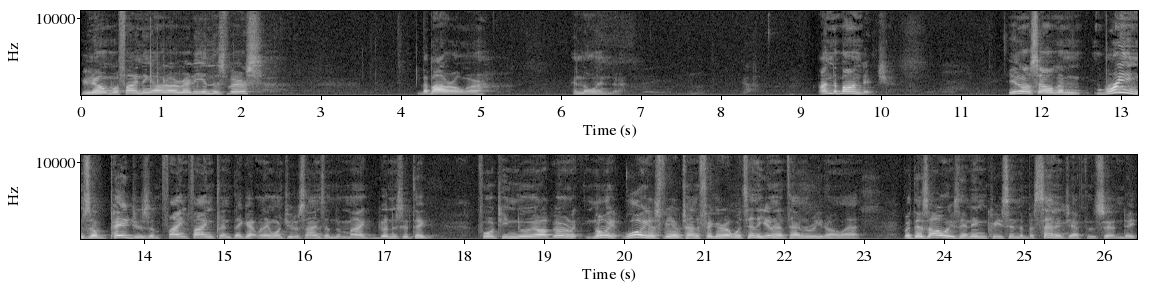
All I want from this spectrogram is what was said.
You know what we're finding out already in this verse? The borrower and the lender. Under bondage. You know, all them reams of pages of fine, fine print they get when they want you to sign something. My goodness, it'd take 14 New York lawyers for you trying to figure out what's in it. You don't have time to read all that. But there's always an increase in the percentage after a certain date,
